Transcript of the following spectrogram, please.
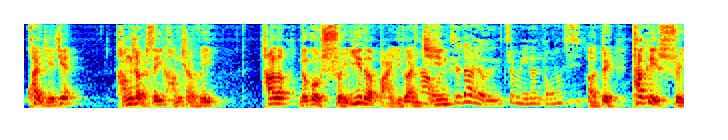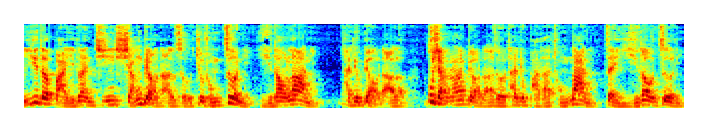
快捷键，Ctrl C Ctrl V。它呢，能够随意的把一段基因，啊、我知道有这么一个东西啊，对，它可以随意的把一段基因想表达的时候，就从这里移到那里，它就表达了；不想让它表达的时候，它就把它从那里再移到这里，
